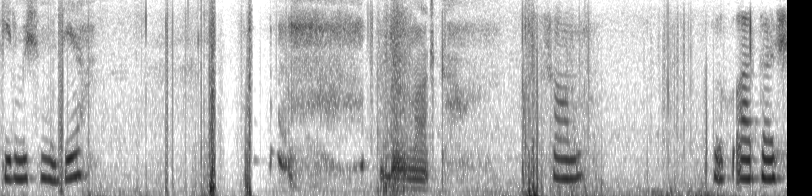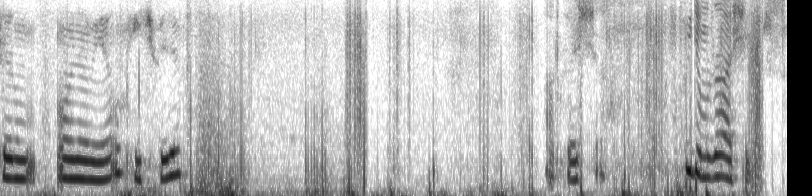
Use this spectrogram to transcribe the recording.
girmiş mi diye. Durun arka. Şu an yok arkadaşlarım oynamıyor hiçbiri. Arkadaşlar videomuza başlıyoruz.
